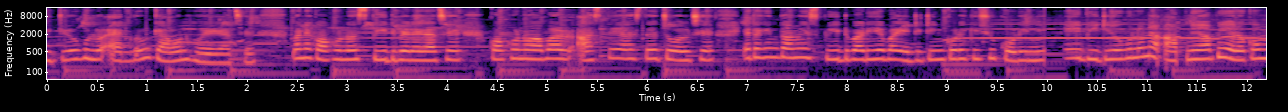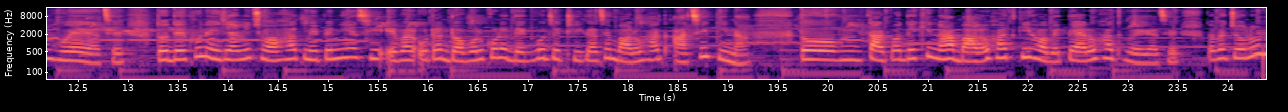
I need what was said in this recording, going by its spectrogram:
ভিডিওগুলো একদম কেমন হয়ে গেছে। মানে কখনো স্পিড বেড়ে গেছে, কখনো আবার আস্তে আস্তে চলছে। এটা কিন্তু আমি স্পিড বাড়িয়ে বা এডিটিং করে কিছু করিনি। এই ভিডিওগুলো না আপনি আপই এরকম হয়ে গেছে। তো দেখুন, এই যে আমি ছ হাত মেপে নিয়েছি, এবার ওটা ডবল করে দেখব যে ঠিক আছে বারো হাত আছে কি না তো তারপর দেখি না, বারো হাত কি হবে? তেরো হাত হয়ে গেছে। তবে চলুন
